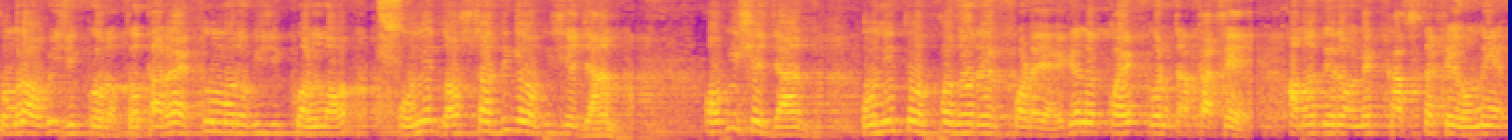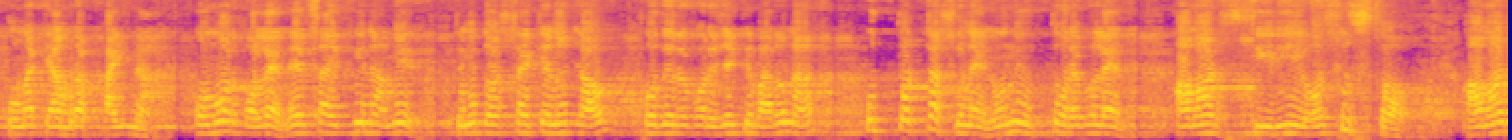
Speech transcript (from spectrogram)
তোমরা অভিযোগ করো। তো তারা এক নম্বর অভিযোগ করল, উনি দশটার দিকে অফিসে যান। অফিসে যান, উনি তো ফজরের পরে, এখানে কয়েক ঘণ্টা থাকে। আমাদের অনেক কাজ থাকে, উনি ওনাকে আমরা পাই না। ওমর বলেন হে সাইদ বিন আমির, তুমি দশটায় কেন যাও? ফজরের পরে যাইতে পারো না? উত্তরটা শুনেন, উনি উত্তরে বলেন, আমার স্ত্রী অসুস্থ। আমার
